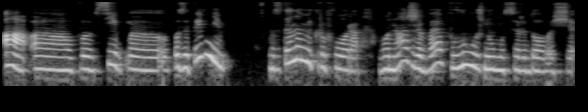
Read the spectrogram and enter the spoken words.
А всі позитивні. Позитивна мікрофлора вона живе в лужному середовищі.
